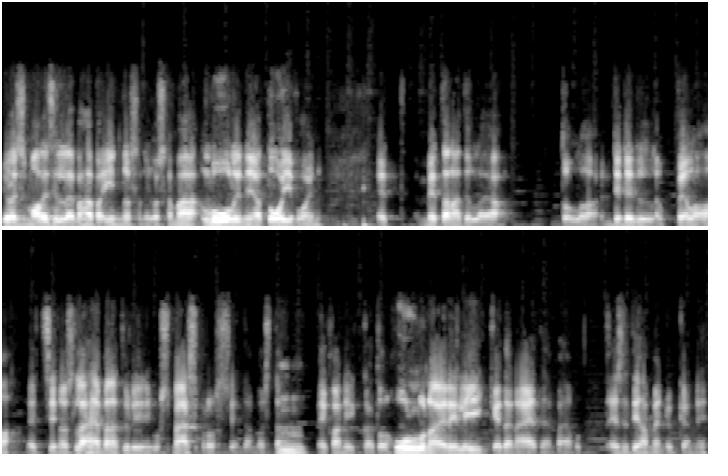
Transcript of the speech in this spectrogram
Joo, siis mä olin silleen vähänpä innossani, koska mä luulin ja toivoin, että Metanatilla ja tuolla Dededellä pelaa, että siinä olisi lähempänä tyli niin Smash Brosin tämmöistä Mm. mekaniikkaa, että on hulluna eri liikkeitä näin eteenpäin, mutta ei se ihan mennytkään niin.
